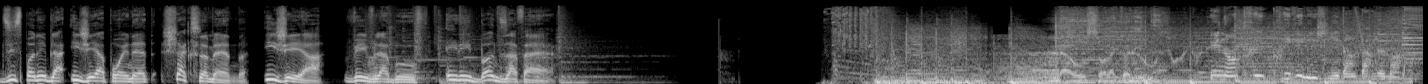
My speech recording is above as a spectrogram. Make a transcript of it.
disponible à IGA.net chaque semaine. IGA, vive la bouffe et les bonnes affaires. Là-haut sur la colline. Une entrée privilégiée dans le Parlement.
